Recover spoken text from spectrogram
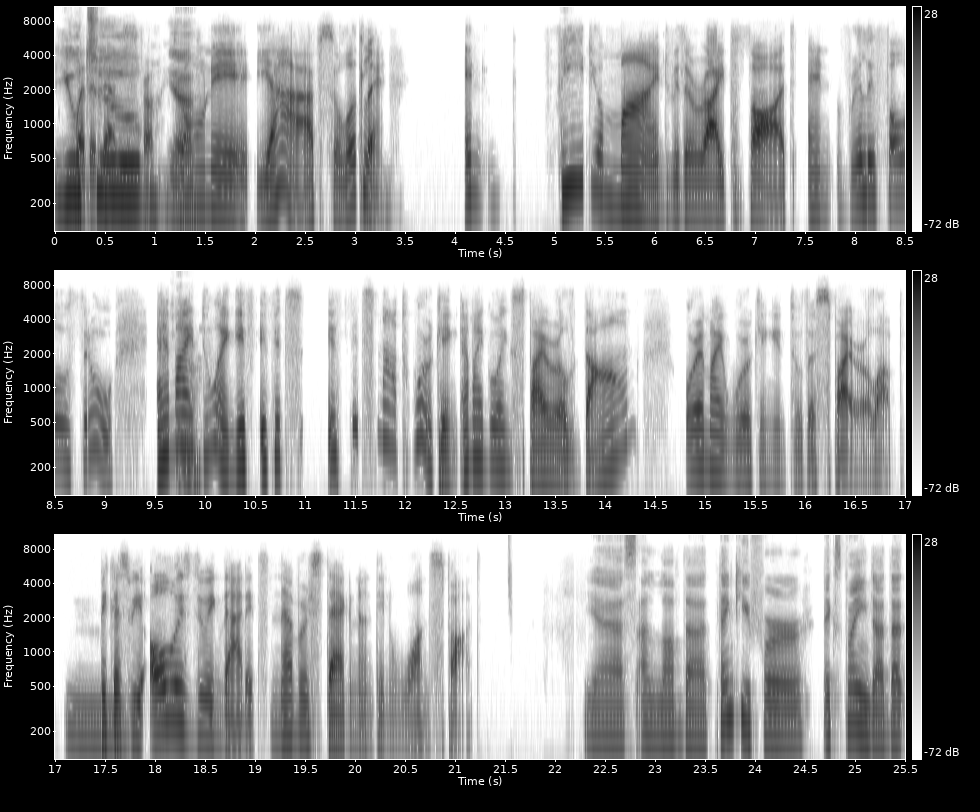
YouTube, from yeah. Tony. Yeah, absolutely. Mm-hmm. And feed your mind with the right thought and really follow through am yeah. i doing if if it's if it's not working am i going spiral down or am i working into the spiral up mm. because we're always doing that it's never stagnant in one spot Yes, I love that. Thank you for explaining that. That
